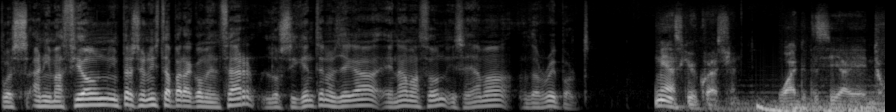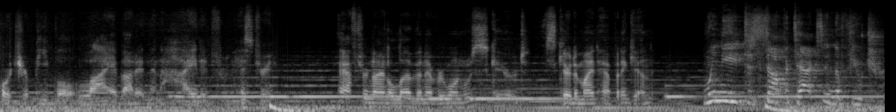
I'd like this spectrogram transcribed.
pues animación impresionista para comenzar. Lo siguiente nos llega en Amazon y se llama The Report. Let me ask you a question. Why did the CIA torture people, lie about it, and then hide it from history? After 9 11, everyone was scared. Scared it might happen again. We need to stop attacks in the future.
